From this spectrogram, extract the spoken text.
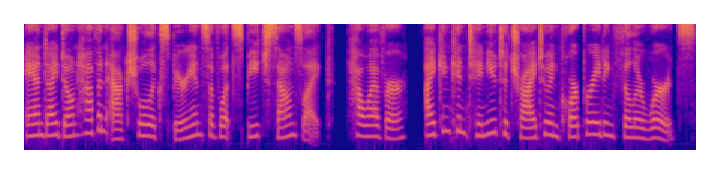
and I don't have an actual experience of what speech sounds like. However, I can continue to try to incorporating filler words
